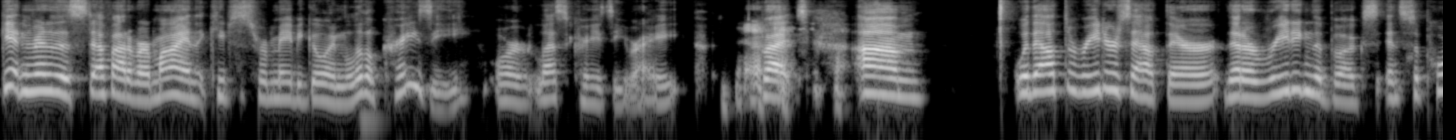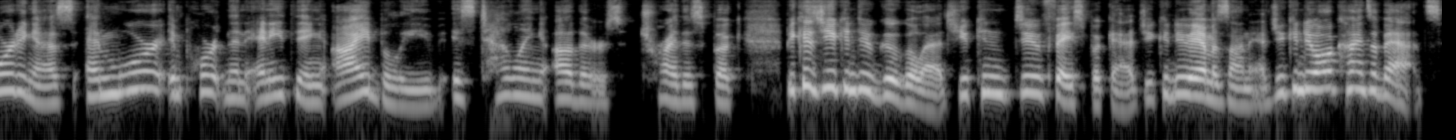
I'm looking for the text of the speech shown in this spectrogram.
getting rid of this stuff out of our mind that keeps us from maybe going a little crazy or less crazy right? But um without the readers out there that are reading the books and supporting us and more important than anything i believe is telling others try this book because you can do google ads you can do facebook ads you can do amazon ads you can do all kinds of ads.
